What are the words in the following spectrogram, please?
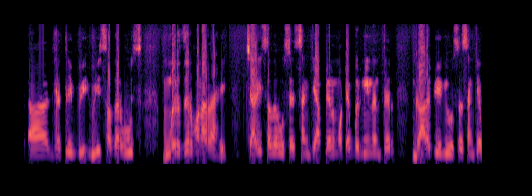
त्यातले वीस हजार ऊस मर्जर होणार आहे. चाळीस हजार ऊसाची संख्या आपल्याला मोठ्या बरणीनंतर गाळपयोगी ऊसाची संख्या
